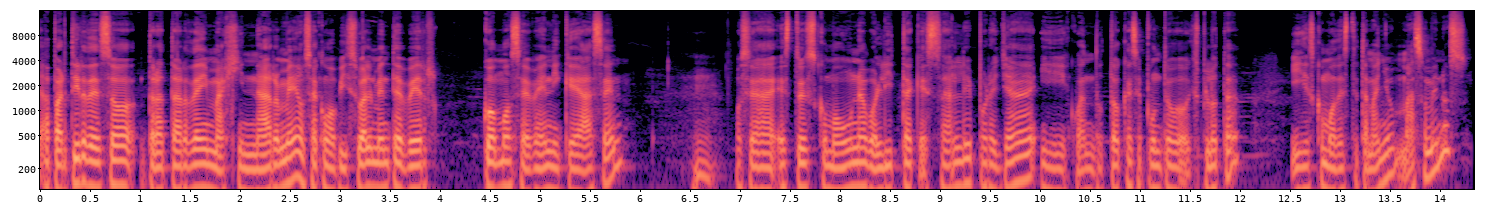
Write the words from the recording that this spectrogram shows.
a partir de eso tratar de imaginarme, o sea, como visualmente ver cómo se ven y qué hacen. Mm. O sea, esto es como una bolita que sale por allá y cuando toca ese punto explota y es como de este tamaño, más o menos.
